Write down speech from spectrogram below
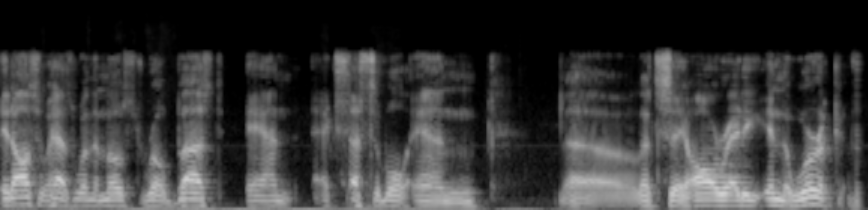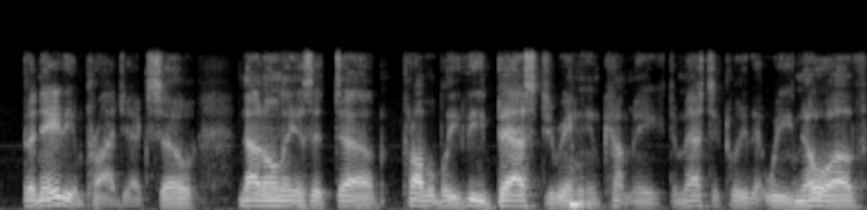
it also has one of the most robust and accessible and uh, let's say already in the work the vanadium project. So not only is it uh, probably the best uranium company domestically that we know of,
